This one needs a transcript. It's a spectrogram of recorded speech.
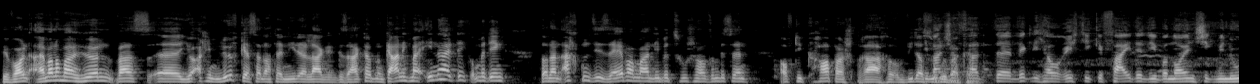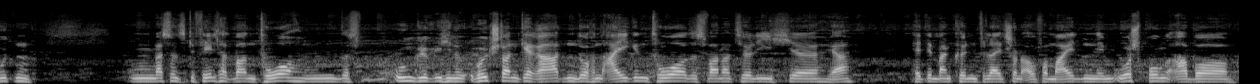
Wir wollen einmal nochmal hören, was äh, Joachim Löw gestern nach der Niederlage gesagt hat und gar nicht mal inhaltlich unbedingt, sondern achten Sie selber mal, liebe Zuschauer, so ein bisschen auf die Körpersprache und wie das Die so Mannschaft hat äh, wirklich auch richtig gefeitet über 90 Minuten. Mm, was uns gefehlt hat, war ein Tor. Mm, das unglücklich in Rückstand geraten durch ein Eigentor. Das war natürlich, äh, ja, hätte man können vielleicht schon auch vermeiden im Ursprung, aber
